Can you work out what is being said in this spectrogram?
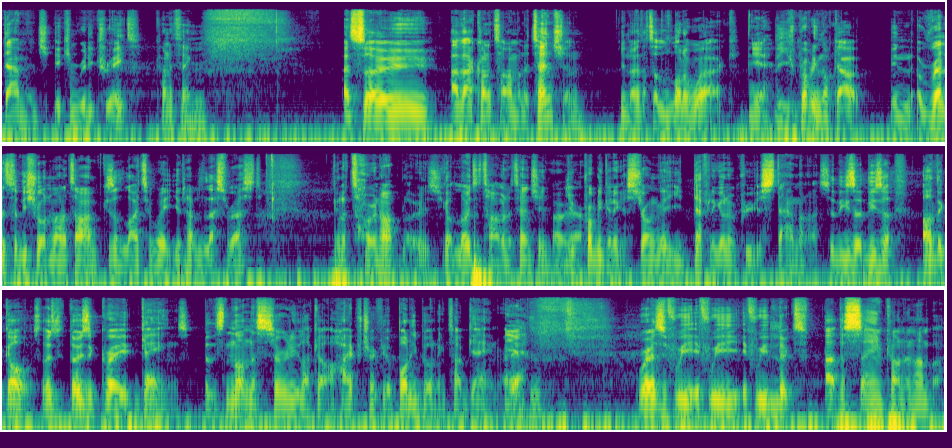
damage it can really create, kind of thing. Mm-hmm. And so, at that kind of time under tension, you know, that's a lot of work Yeah. that you can probably knock out in a relatively short amount of time because a lighter weight, you'd have less rest. You're Going to tone up loads. You got loads of time under tension. Oh, You're yeah. probably going to get stronger. You're definitely going to improve your stamina. So these are these are other goals. Those those are great gains, but it's not necessarily like a hypertrophy or bodybuilding type gain, right? Yeah. Mm-hmm. Whereas if we if we if we looked at the same kind of number,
